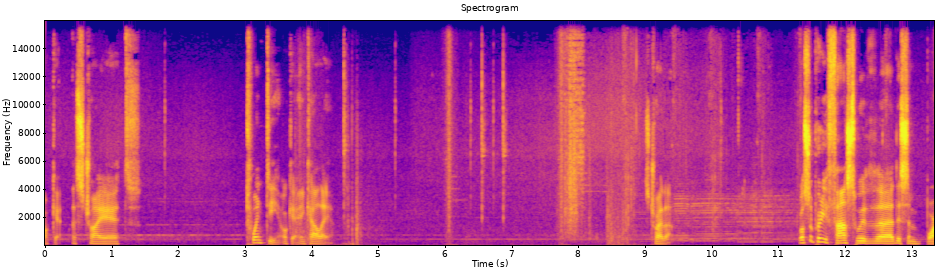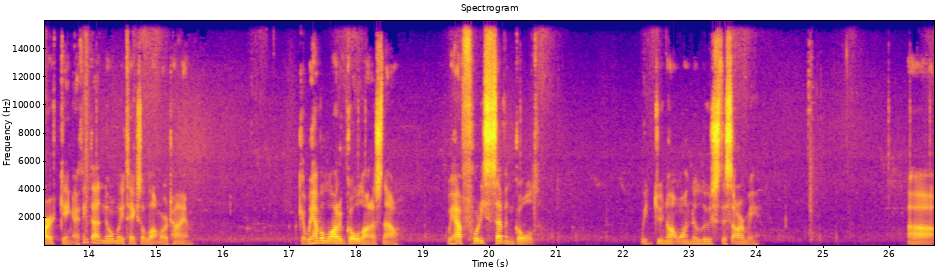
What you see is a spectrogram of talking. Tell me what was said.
Okay, let's try it. 20, okay, in Calais. Let's try that. We're also pretty fast with uh, disembarking. I think that normally takes a lot more time. Okay, we have a lot of gold on us now. We have 47 gold. We do not want to lose this army. Uh,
